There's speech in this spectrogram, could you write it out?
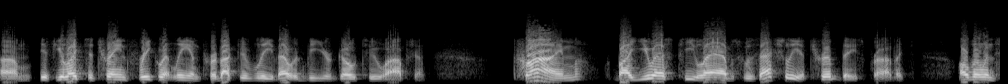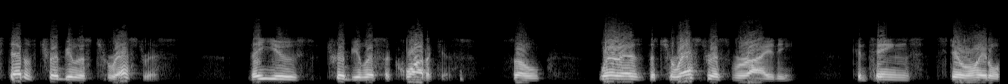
Um, if you like to train frequently and productively, that would be your go-to option. Prime by USP Labs was actually a trib-based product, although instead of Tribulus terrestris, they used Tribulus aquaticus. So, whereas the terrestris variety contains steroidal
